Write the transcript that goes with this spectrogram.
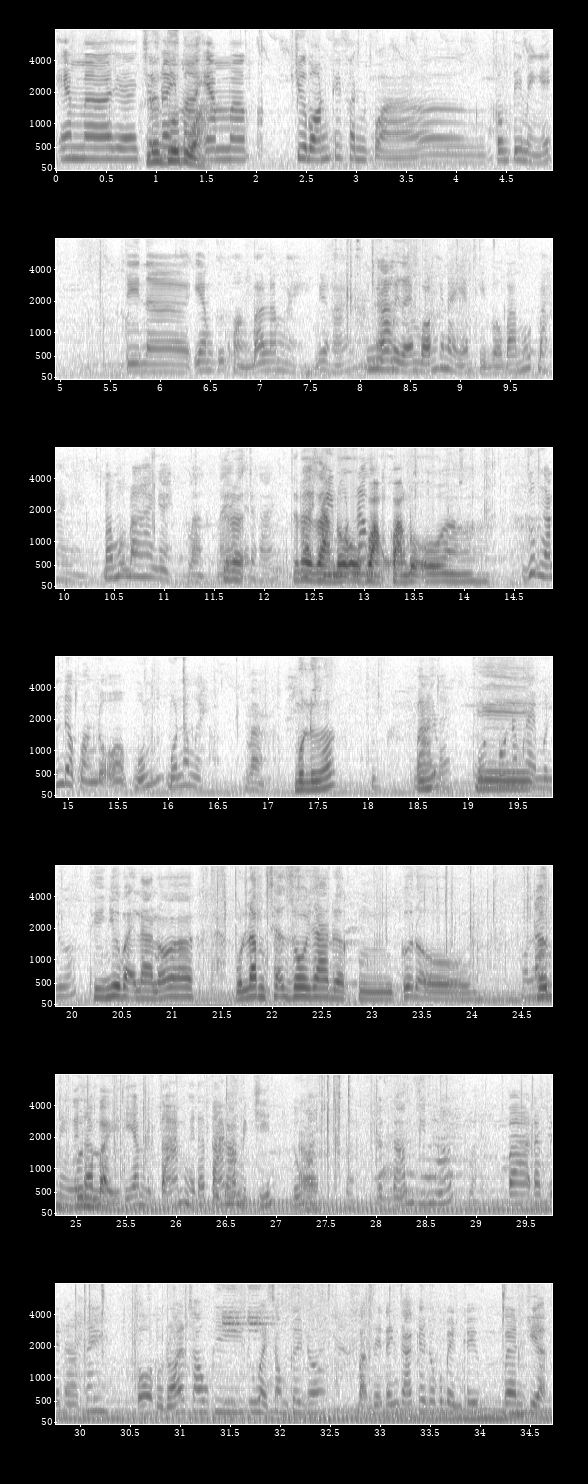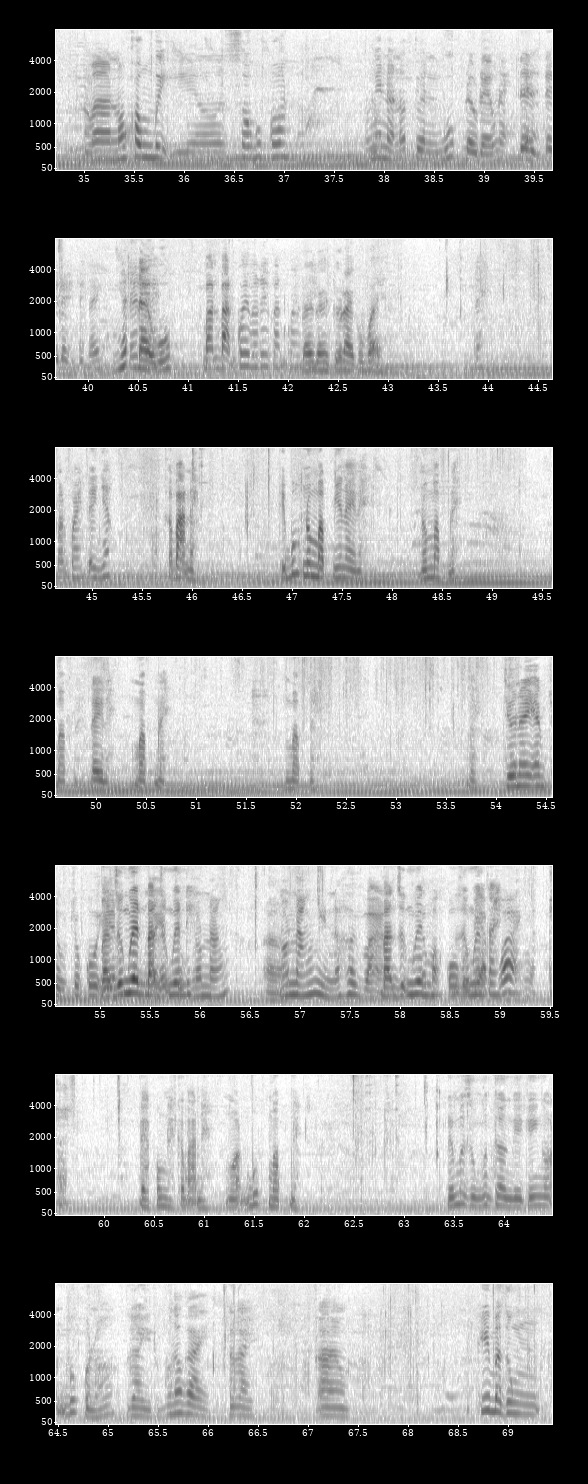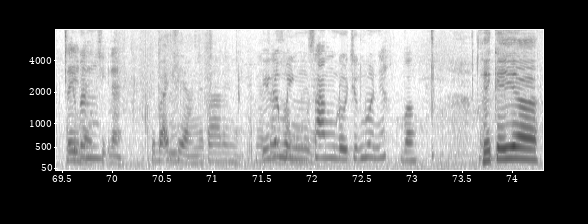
Em ờ, trước Lên đây mà tủa. em ờ, chưa bón cái phân của công ty mình ấy thì là em cứ khoảng 35 ngày mới được hái nhưng À. bây giờ em bón cái này em chỉ vào 31 32 ngày 31 32 ngày vâng Thế này là- sẽ được hái Thế là giảm thì độ năm- khoảng khoảng độ à, rút ngắn được khoảng độ 4 4 5 ngày. vâng một lứa. Ba đấy. 4 4 5 Thì- ngày một lứa. Thì như vậy là nó một năm sẽ dôi ra được cỡ độ một năm Hơn- thì người hơn ta nữa. 7 thì em được 8 người ta 8 tám. em được 9 Đúng À. rồi. Được 8 9 lứa. Và đặc biệt là cây của nó sau khi thu hoạch xong cây đó bạn sẽ đánh giá cây nó có bền cây không? bên chị ạ mà nó không bị ờ, sâu búp con nghĩa là nó tuyền búp đều đều này Đây đây đây đây. đấy nhất Đây, đều đây. búp Bạn bạn quay vào đây, bạn quay. đây đây chỗ này cũng vậy. Bạn quay đây nhá. Các bạn này. Cái búp nó mập như này này. Nó mập này. Mập này, đây này, mập này. Mập này. trưa nay em chụp cho cô Bạn giữ nguyên, bạn giữ nguyên đi. nó nắng À. nó nắng nhìn nó hơi vàng Bạn giữ nguyên, mà cô giữ nguyên tay. quá anh ạ Đẹp không này các bạn này, ngọn búp mập này. Nếu mà dùng con thường thì cái ngọn búp của nó gầy đúng không? nó gầy nó gầy à, khi mà dùng đây cái này phân- chị này cái bãi chè người ta đây này người tí là đây mình sang đối chứng luôn nhé vâng Thế cái ờ,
